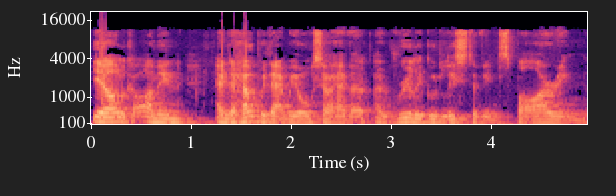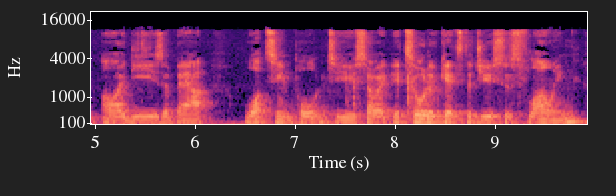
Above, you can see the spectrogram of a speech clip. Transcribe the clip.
Yeah, look, I mean, and to help with that, we also have a, a really good list of inspiring ideas about what's important to you. So it, it sort of gets the juices flowing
